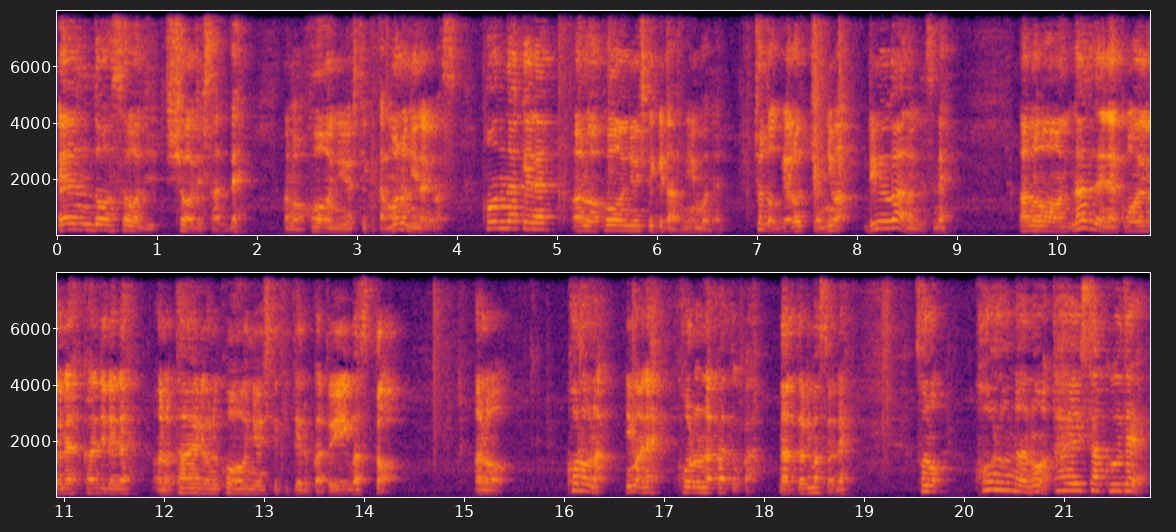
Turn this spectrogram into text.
遠藤商事、商事さんで、あの、購入してきたものになります。こんだけね、あの、購入してきたのにもね、ちょっとゲロッチョには理由があるんですね。あの、なぜね、こういうね、感じでね、あの、大量に購入してきてるかと言いますと、あの、コロナ、今ね、コロナ禍とかなっておりますよね。そのコロナの対策で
